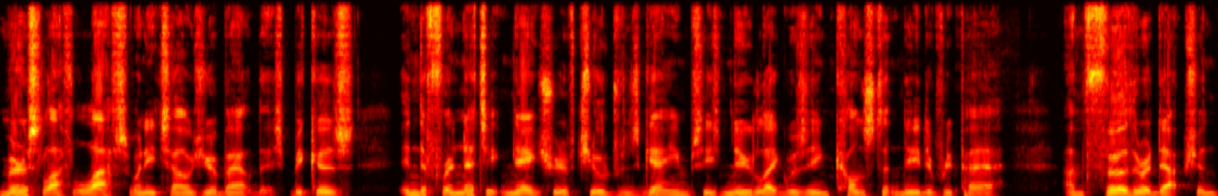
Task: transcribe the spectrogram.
Miroslav laughs when he tells you about this because in the frenetic nature of children's games, his new leg was in constant need of repair and further adaptation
